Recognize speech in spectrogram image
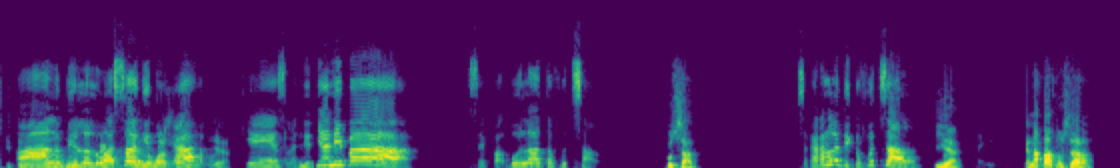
gitu. Ah, Mem- lebih leluasa gitu ya. iya. Oke, selanjutnya nih Pak. Sepak bola atau futsal? Futsal. Sekarang lebih ke futsal. Iya. Kenapa futsal?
